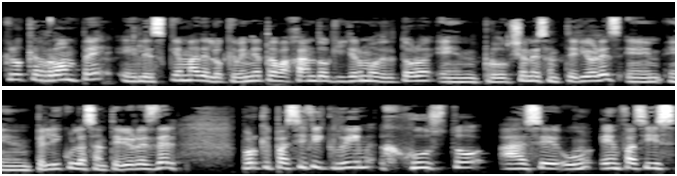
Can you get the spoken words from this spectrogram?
creo que rompe el esquema de lo que venía trabajando Guillermo del Toro en producciones anteriores, en, en películas anteriores de él. Porque Pacific Rim justo hace un énfasis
